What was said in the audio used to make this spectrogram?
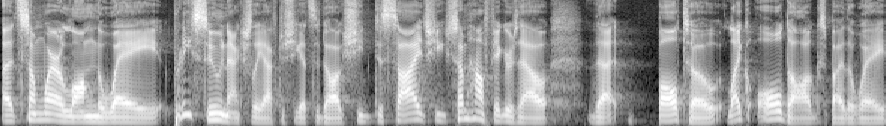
Uh, somewhere along the way, pretty soon actually, after she gets the dog, she decides, she somehow figures out that Balto, like all dogs, by the way,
